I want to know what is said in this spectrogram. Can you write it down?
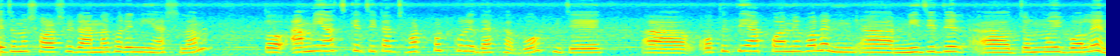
এজন্য সরাসরি রান্নাঘরে নিয়ে আসলাম। তো আমি আজকে যেটা ঝটপট করে দেখাবো যে অতিথি আপ্যায়নে বলেন নিজেদের জন্যই বলেন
